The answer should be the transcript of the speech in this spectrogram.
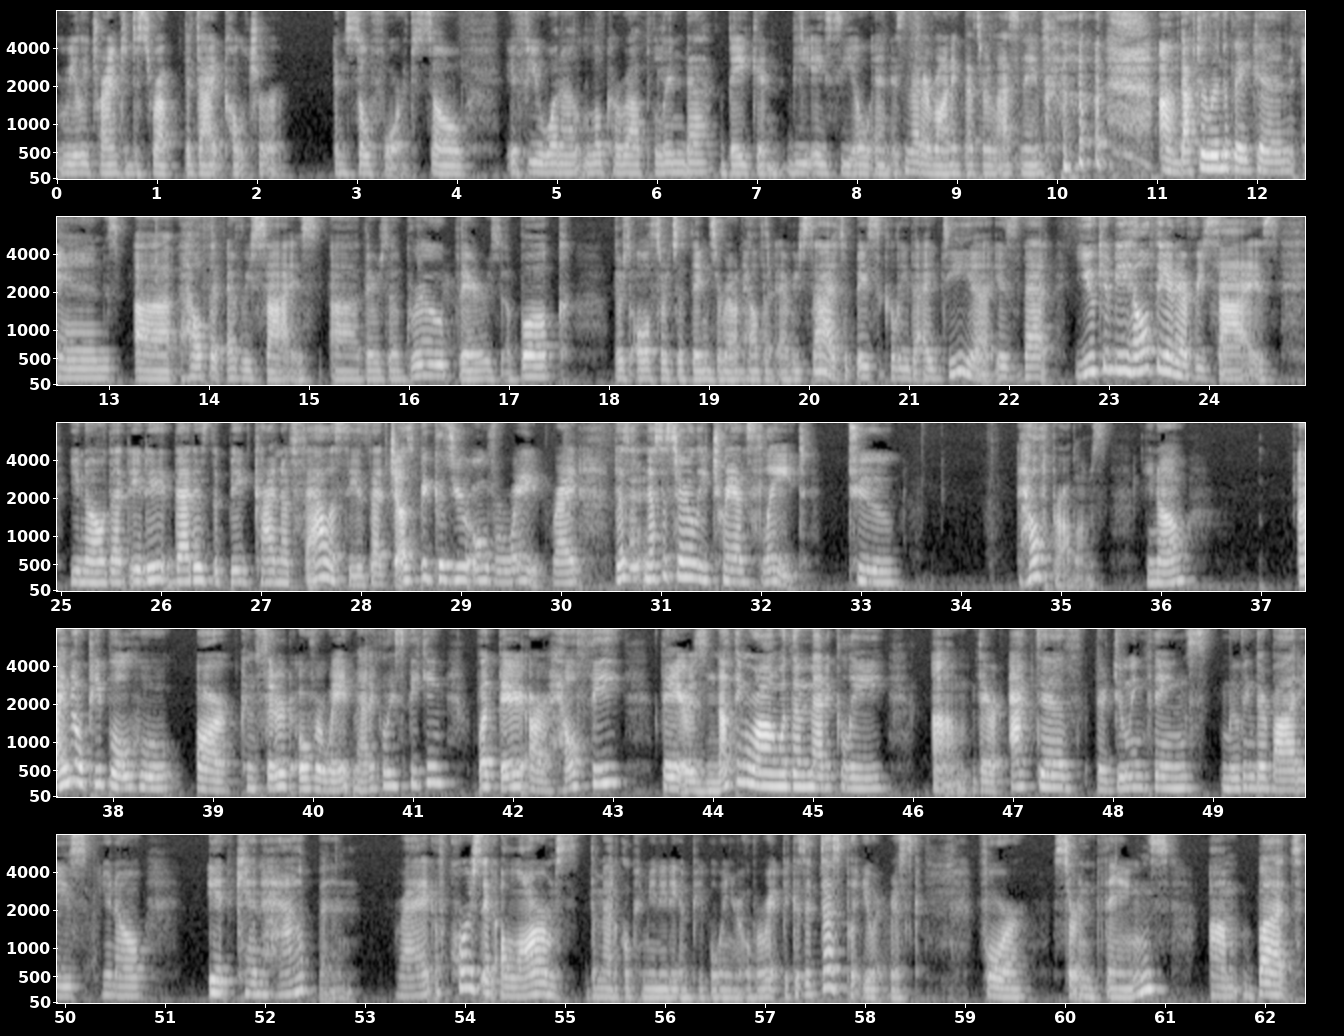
really trying to disrupt the diet culture and so forth. So if you want to look her up, Linda Bacon, B A C O N. Isn't that ironic? That's her last name. um, Dr. Linda Bacon and uh, Health at Every Size. Uh, there's a group, there's a book, there's all sorts of things around health at every size. But basically, the idea is that you can be healthy at every size you know that it is that is the big kind of fallacy is that just because you're overweight right doesn't necessarily translate to health problems you know? I know people who are considered overweight medically speaking but they are healthy. There is nothing wrong with them medically. Um, they're active. They're doing things moving their bodies you know? It can happen right? Of course, it alarms the medical community and people when you're overweight because it does put you at risk for certain things. Um, but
